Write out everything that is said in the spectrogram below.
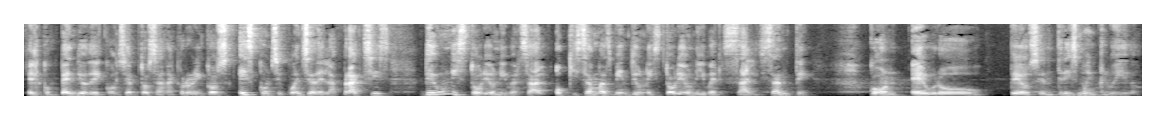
El compendio de conceptos anacrónicos es consecuencia de la praxis de una historia universal, o quizá más bien de una historia universalizante, con europeocentrismo incluido.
